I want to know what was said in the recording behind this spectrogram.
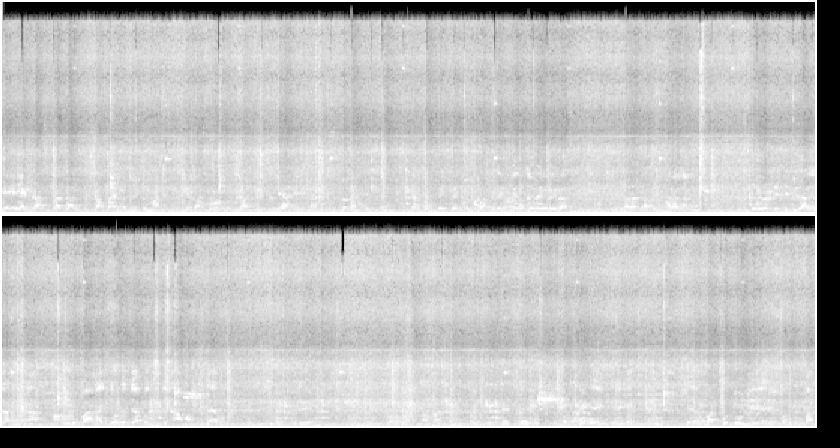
हे. एकाच प्रकारचं छापायला मागणी केला. हो. बाकीचं जे आहे एका पुस्तक आहे. त्या प्रत्येक पेनचं मला पेनचं वेगवेगळं. करायला लागतं. करायला लागणार जेवढं डी टी पी झालेलं असतं ना एवढी आहेत तेवढं त्या पद्धतीने आम्हाला तयार होतं म्हणजे अं, प्रत्येक पेनचं एकत्र एक एक एक आहे. त्याच्यावर पाठपूट दोन हे हे प्रत्येक पान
